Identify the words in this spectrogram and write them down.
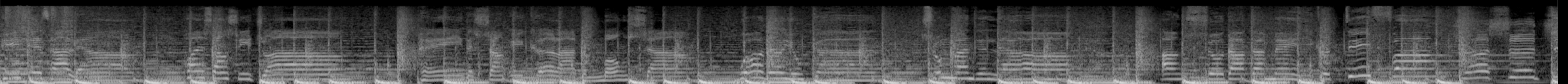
皮鞋擦亮，换上西装，上一克拉的梦想。我的勇敢充满电量，昂首到达每一个地方。这世界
